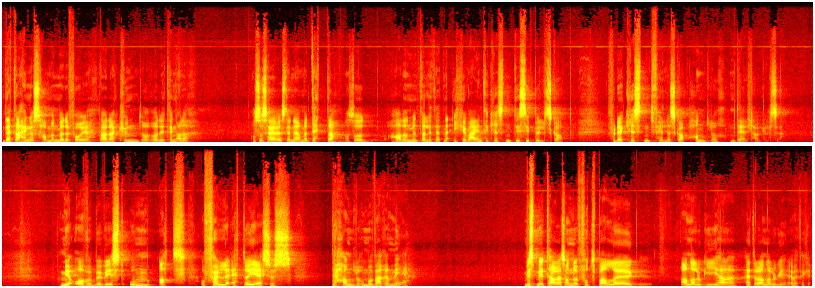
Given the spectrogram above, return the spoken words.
Dette henger sammen med det forrige, der det er kunder og de tinga der. Og så sier Øystein Nærme dette altså ha den mentaliteten er ikke veien til kristent disippelskap. For det kristent fellesskap handler om deltakelse. Vi er overbevist om at å følge etter Jesus det handler om å være med. Hvis vi tar en sånn fotballanalogi her, heter det analogi? Jeg vet ikke.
